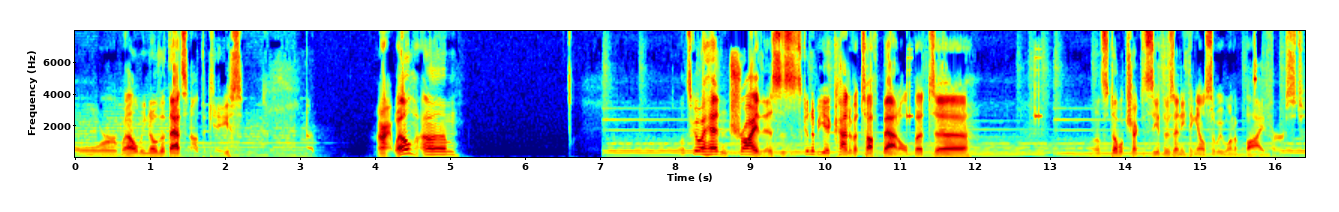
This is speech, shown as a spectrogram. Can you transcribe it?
Or, well, we know that that's not the case. Alright, well, um... Let's go ahead and try this. This is going to be a kind of a tough battle, but, uh... Let's double check to see if there's anything else that we want to buy first.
